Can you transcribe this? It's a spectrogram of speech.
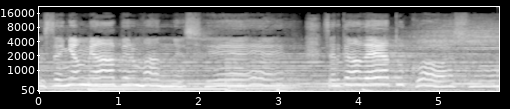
Enséñame a permanecer cerca de tu corazón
